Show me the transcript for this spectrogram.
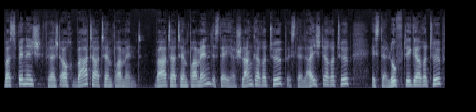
was bin ich? Vielleicht auch Vata-Temperament. Vata-Temperament ist der eher schlankere Typ, ist der leichtere Typ, ist der luftigere Typ.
